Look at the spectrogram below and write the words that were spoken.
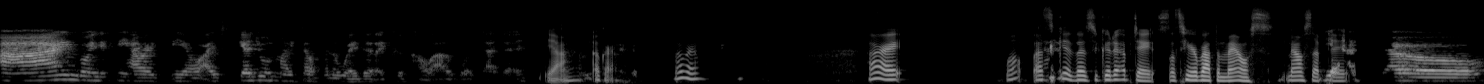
I'm going to see how I feel. I've scheduled myself in a way that I could call out of work that day. yeah okay okay all right well that's good that's a good updates let's hear about the mouse mouse update. So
